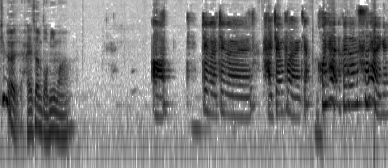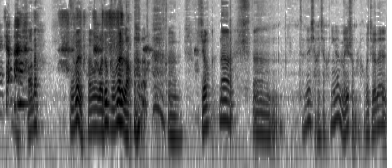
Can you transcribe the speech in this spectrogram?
这个还算保密吗？啊，这个这个还真不能讲，回下回头私下里跟你讲。好的，不问，嗯我都不问了。嗯，行，那嗯，咱再想想，应该没什么了。我觉得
